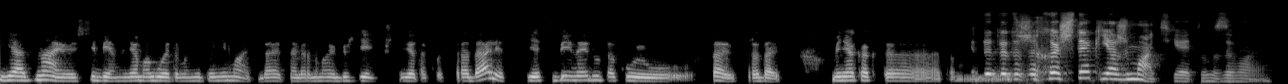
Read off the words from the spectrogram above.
я знаю о себе, но я могу этого не понимать, да, это, наверное, мое убеждение, что я такой страдалец, я себе и найду такую стаю страдальцев. У меня как-то... Там... Это, это же хэштег «я ж мать», я это называю.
